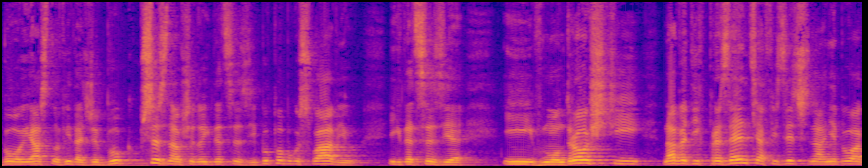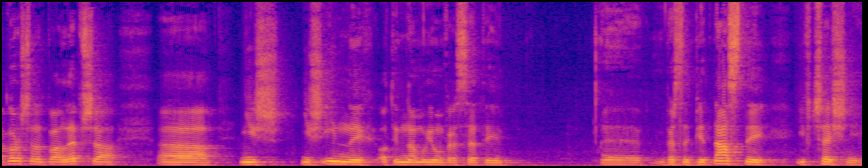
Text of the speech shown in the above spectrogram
było jasno widać, że Bóg przyznał się do ich decyzji. Bóg pobłogosławił ich decyzje i w mądrości, nawet ich prezencja fizyczna nie była gorsza, nawet była lepsza a, niż, niż innych. O tym nam mówią wersety, e, werset 15 i wcześniej.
